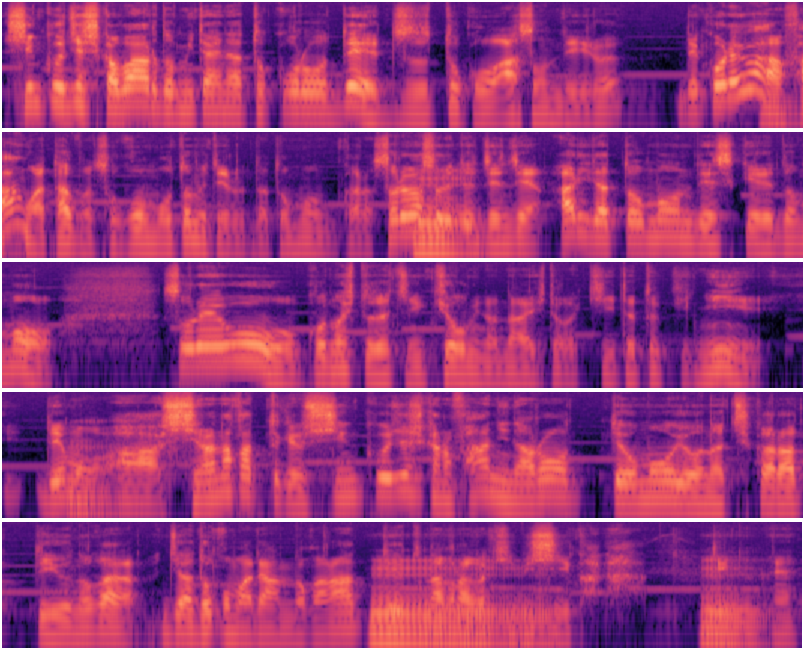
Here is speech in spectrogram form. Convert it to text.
真空ジェシカワールドみたいなところでずっとこう遊んでいる。でこれはファンは多分そこを求めてるんだと思うからそれはそれで全然ありだと思うんですけれども、それをこの人たちに興味のない人が聞いた時にでも、うん。ああ知らなかったけど真空ジェシカのファンになろうって思うような力っていうのがじゃあどこまであるのかなっていうとなかなか厳しいかなっていう。ね。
